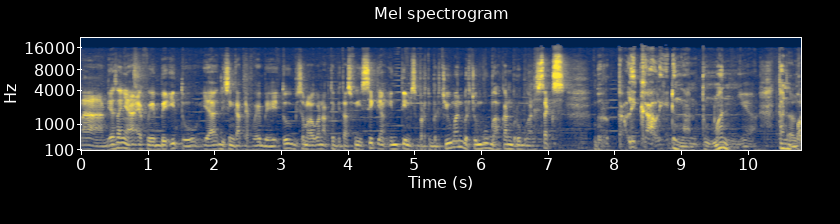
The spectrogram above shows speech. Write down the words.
Nah, biasanya FWB itu ya disingkat FWB itu bisa melakukan aktivitas fisik yang intim seperti berciuman, bercumbu, bahkan berhubungan seks berkali-kali dengan temannya tanpa, Tanpa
